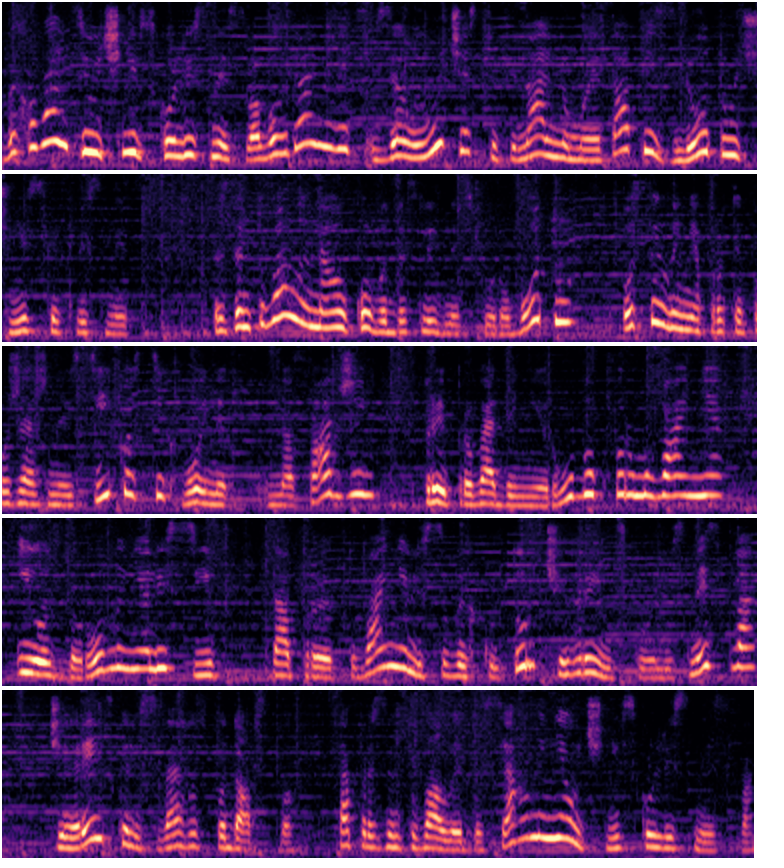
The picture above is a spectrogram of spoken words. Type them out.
Вихованці учнівського лісництва Богданівець взяли участь у фінальному етапі зльоту учнівських лісництв. Презентували науково-дослідницьку роботу, посилення протипожежної стійкості хвойних насаджень при проведенні рубок формування і оздоровлення лісів та проєктування лісових культур Чигиринського лісництва Чигиринське лісове господарство та презентували досягнення учнівського лісництва.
